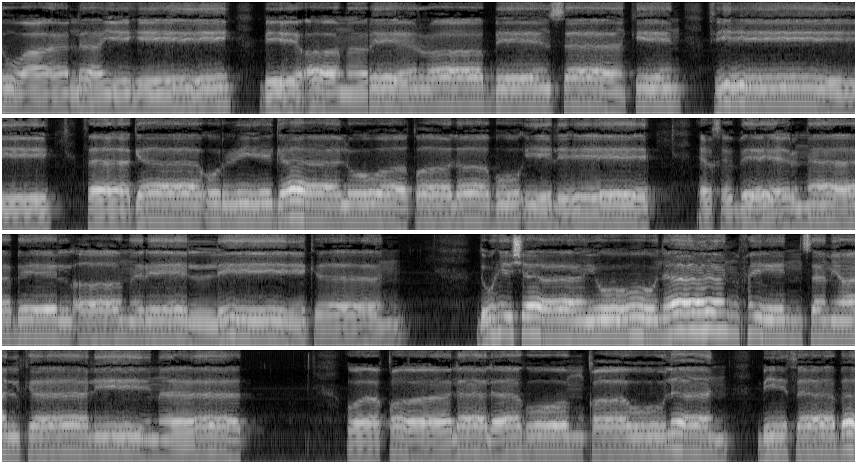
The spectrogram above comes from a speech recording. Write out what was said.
عليه بأمر الرب الساكن فيه. فجاءوا الرجال وطلبوا إليه. اخبرنا بالأمر اللي كان دهش يونان حين سمع الكلمات وقال لهم قولا بثبات.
